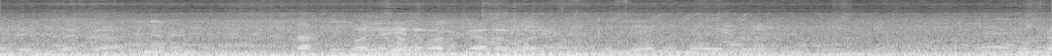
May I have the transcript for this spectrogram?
అదేవిధంగా బలహీన వర్గాల వారికి ఒక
